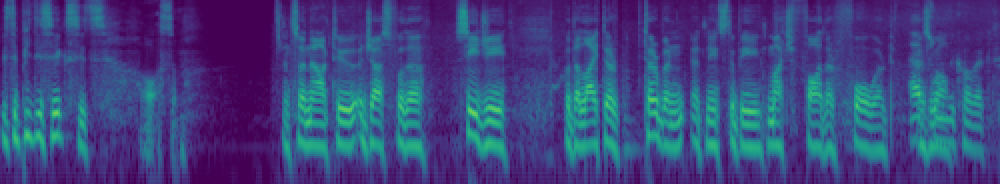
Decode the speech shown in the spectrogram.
with the PT6, it's awesome. And so now to adjust for the CG with the lighter turbine, it needs to be much farther forward as well. Absolutely correct.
